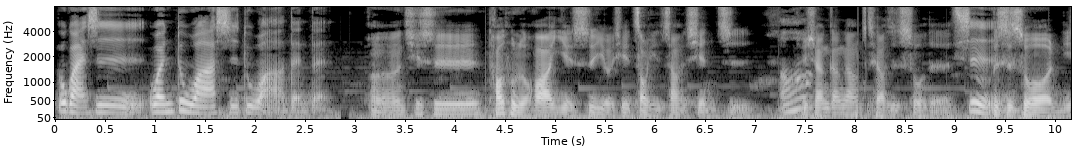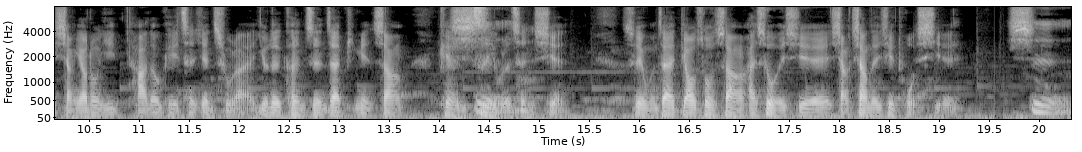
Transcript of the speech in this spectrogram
不管是温度啊、湿度啊等等。嗯，其实陶土的话也是有一些造型上的限制。哦，就像刚刚崔老师说的，是不是说你想要的东西它都可以呈现出来？有的可能只能在平面上可以很自由的呈现。所以我们在雕塑上还是有一些想象的一些妥协。是，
